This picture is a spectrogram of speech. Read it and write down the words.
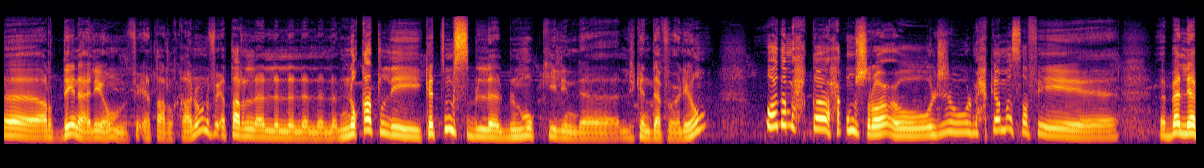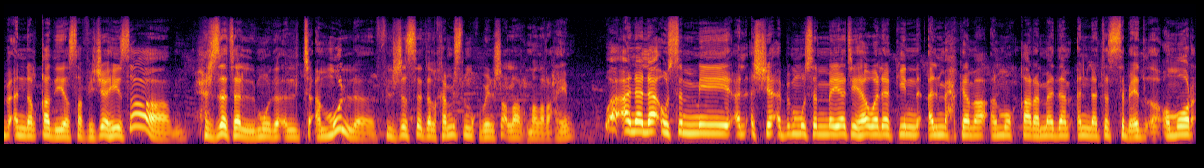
آه، ردينا عليهم في إطار القانون وفي إطار النقاط اللي كتمس بالموكلين اللي كندافعوا عليهم. وهذا حق حق مشروع والمحكمة صافي بان لها بان القضية صافي جاهزة حجزتها للتامل في الجلسة الخميس المقبل إن شاء الله الرحمن الرحيم. وأنا لا أسمي الأشياء بمسمياتها ولكن المحكمة الموقره ما دام أن تستبعد الأمور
